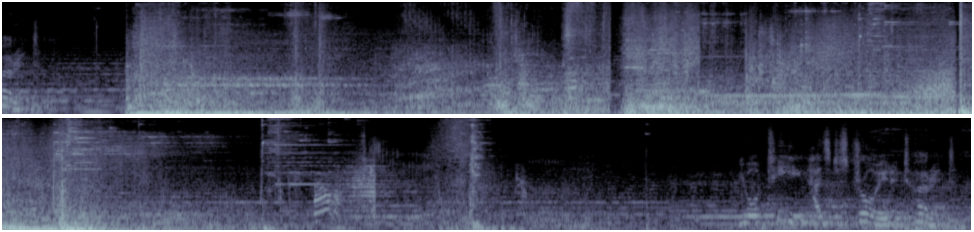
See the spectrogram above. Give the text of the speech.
Turret. Your team has destroyed a turret.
